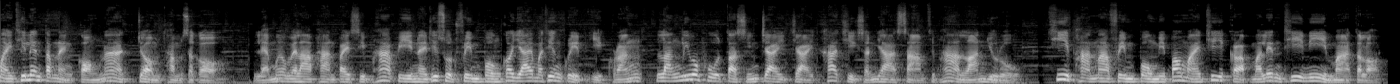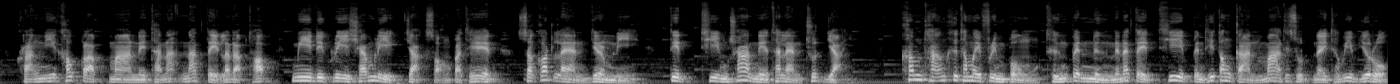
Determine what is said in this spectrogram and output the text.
มัยที่เล่นตำแหน่งกองหน้าจอมทำสกอร์และเมื่อเวลาผ่านไป 15 ปีในที่สุดฟิมโปงก็ย้ายมาที่อังกฤษอีกครั้ง หลังลิเวอร์พูลตัดสินใจจ่ายค่าฉีกสัญญา 35 ล้านยูโรที่ผ่านมาฟิมโปงมีเป้าหมายที่จะกลับมาเล่นที่นี่มาตลอด ครั้งนี้เขากลับมาในฐานะนักเตะระดับท็อป มีดีกรีแชมป์ลีกจาก 2 ประเทศ สกอตแลนด์เยอรมนี ติดทีมชาติเนเธอร์แลนด์ชุดใหญ่คำถามคือทำไมฟริมปงถึงเป็นหนึ่งในนักเตะที่เป็นที่ต้องการมากที่สุดในทวีปยุโรป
